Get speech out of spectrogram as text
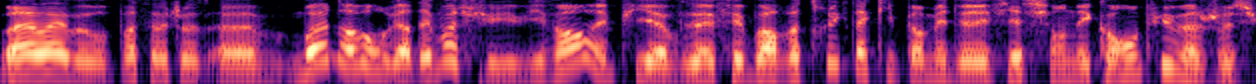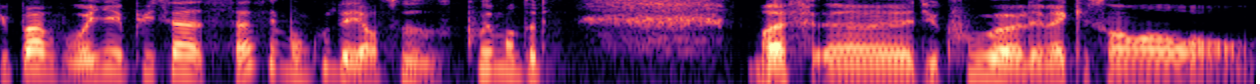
ouais ouais, mais on passe à autre chose. Euh, moi non, regardez-moi, je suis vivant. Et puis euh, vous avez fait boire votre truc là qui permet de vérifier si on est corrompu. Ben, je suis pas, vous voyez. Et puis ça, ça c'est bon coup d'ailleurs. Vous, pouvez m'en donner. Bref, euh, du coup, les mecs ils sont,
